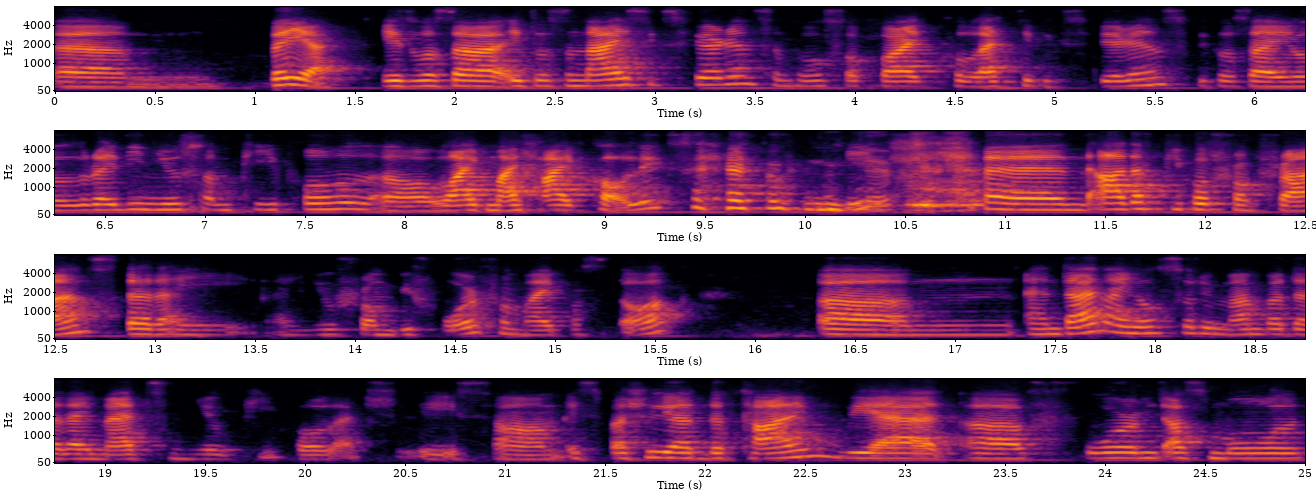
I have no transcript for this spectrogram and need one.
Um, but yeah, it was a it was a nice experience and also quite collective experience because I already knew some people, uh, like my five colleagues with me, and other people from France that I, I knew from before from my postdoc. Um, and then I also remember that I met some new people actually, some, especially at the time we had uh, formed a small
